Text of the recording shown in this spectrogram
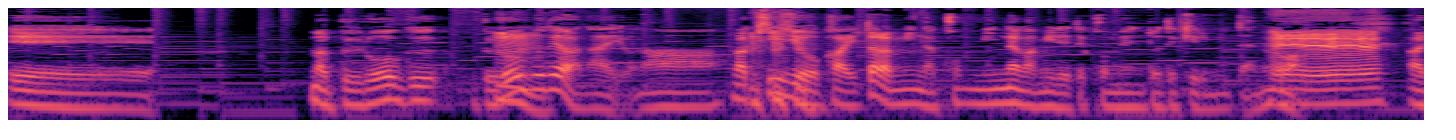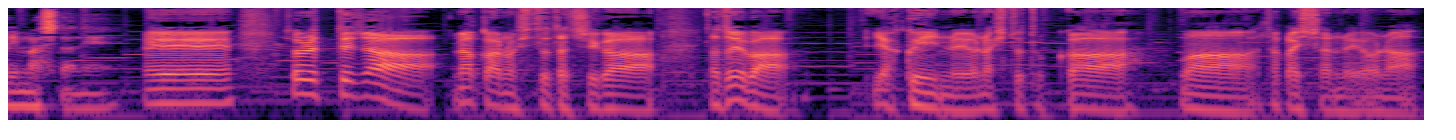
えー、まあブログ、ブログではないよな、まあ記事を書いたらみんな、こ みんなが見れてコメントできるみたいなのはえありましたね。ー、えー、それってじゃあ、中の人たちが、例えば、役員のような人とか、まあ、高橋さんのような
